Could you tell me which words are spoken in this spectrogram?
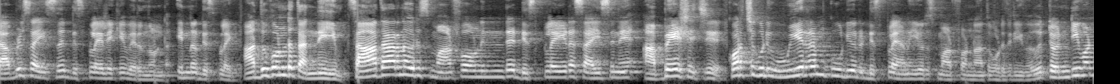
ഡബിൾ സൈസ് ഡിസ്പ്ലേയിലേക്ക് വരുന്നുണ്ട് ഇന്നർ ഡിസ്പ്ലേ അതുകൊണ്ട് തന്നെയും സാധാരണ ഒരു സ്മാർട്ട് ഫോണിന്റെ ഡിസ്പ്ലേയുടെ സൈസിനെ അപേക്ഷിച്ച് കുറച്ചുകൂടി ഉയരം കൂടിയ ഒരു ഡിസ്പ്ലേ ആണ് ഈ ഒരു സ്മാർട്ട് ഫോണിനകത്ത് കൊടുത്തിരിക്കുന്നത്. Twenty one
